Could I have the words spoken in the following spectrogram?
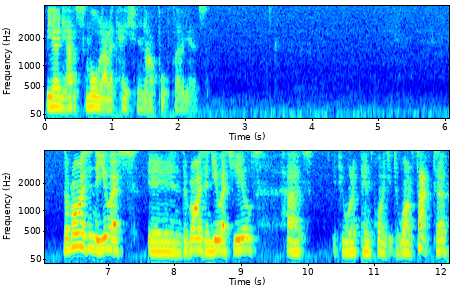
we only have a small allocation in our portfolios. The rise in the US in the rise in US yields has, if you want to pinpoint it to one factor,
